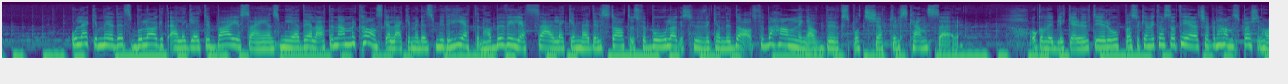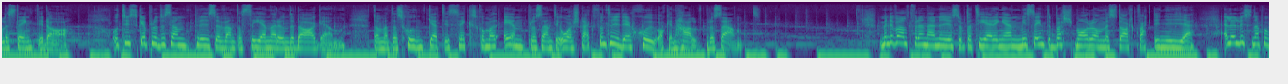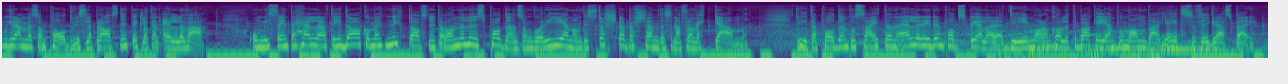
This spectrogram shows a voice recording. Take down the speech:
Och läkemedelsbolaget Alligator Bioscience meddelar att den amerikanska läkemedelsmyndigheten har beviljat särläkemedelsstatus för bolagets huvudkandidat för behandling av bukspottkörtelcancer. Och om vi blickar ut i Europa så kan vi konstatera att Köpenhamnsbörsen håller stängt idag. Och tyska producentpriser väntas senare under dagen. De väntas sjunka till 6,1 procent i årstakt från tidigare 7,5 procent. Men det var allt för den här nyhetsuppdateringen. Missa inte Börsmorgon med start kvart i nio. Eller lyssna på programmet som podd. Vi släpper avsnittet klockan 11. Och missa inte heller att det idag kommer ett nytt avsnitt av Analyspodden som går igenom de största börshändelserna från veckan. Du hittar podden på sajten eller i din poddspelare. Det är Morgonkollet tillbaka igen på måndag. Jag heter Sofie Gräsberg.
